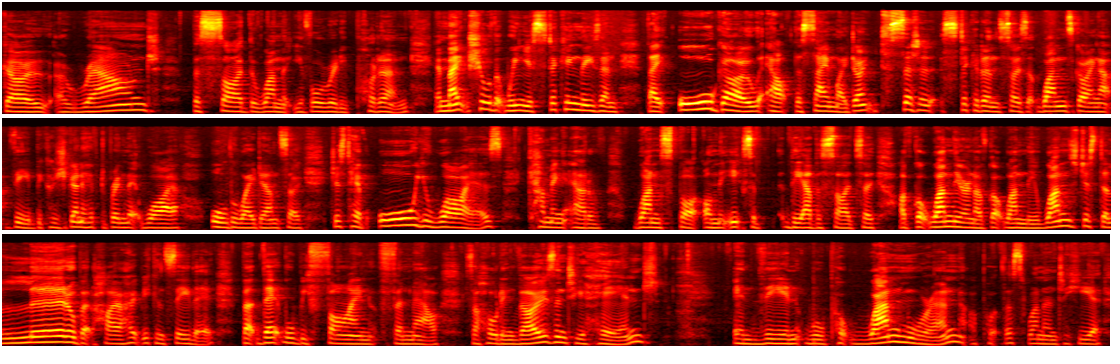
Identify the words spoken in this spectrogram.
go around beside the one that you've already put in. And make sure that when you're sticking these in, they all go out the same way. Don't sit it, stick it in so that one's going up there because you're going to have to bring that wire all the way down. So just have all your wires coming out of one spot on the exit the other side. So I've got one there and I've got one there. One's just a little bit high. I hope you can see that, but that will be fine for now. So holding those into your hand, and then we'll put one more in. I'll put this one into here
